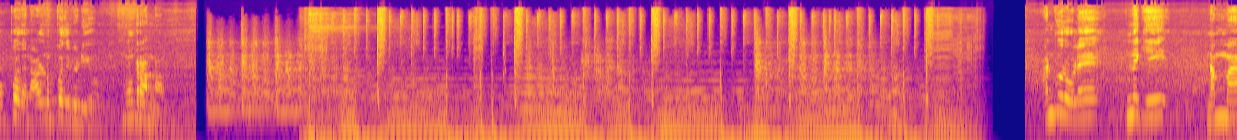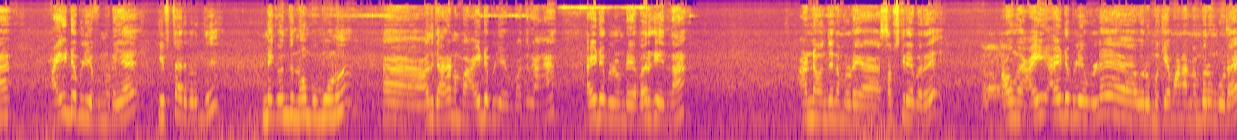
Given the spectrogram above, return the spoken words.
முப்பது நாள் முப்பது வீடியோ. மூன்றாம் நாள். அன்புறவுகளே இன்னைக்கு நம்ம ஐடபிள்யூஎஃப்னுடைய இஃப்தார் விருந்து இன்னைக்கு வந்து நோன்பு மூணு. அதுக்காக நம்ம ஐடபிள்யூஎஃப் வந்திருக்காங்க. ஐடபிள்யூனுடைய வருகை தான் அண்ணன் வந்து நம்மளுடைய சப்ஸ்கிரைபரு. அவங்க ஐ ஐடபிள்யூ உள்ள ஒரு முக்கியமான மெம்பரும் கூட.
